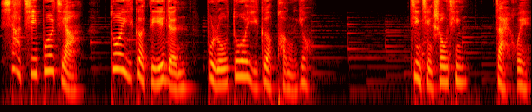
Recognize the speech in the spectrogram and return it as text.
下期播讲：多一个敌人不如多一个朋友。敬请收听，再会。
